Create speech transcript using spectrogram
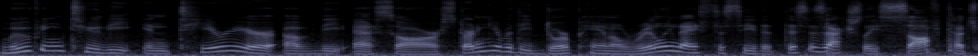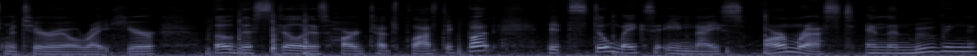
Moving to the interior of the SR, starting here with the door panel, really nice to see that this is actually soft touch material right here, though this still is hard touch plastic, but it still makes a nice armrest. And then moving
